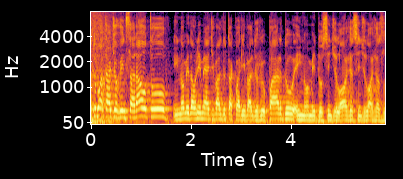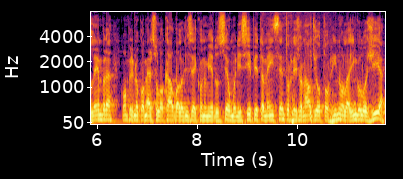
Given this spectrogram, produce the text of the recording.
Muito boa tarde, ouvintes Arauto. Em nome da Unimed, Vale do Taquari, Vale do Rio Pardo, em nome do Cindy Lojas, Cindy Lojas lembra, compre no comércio local, valorize a economia do seu município e também Centro Regional de Otorrino Laringologia,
